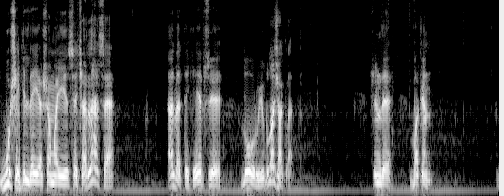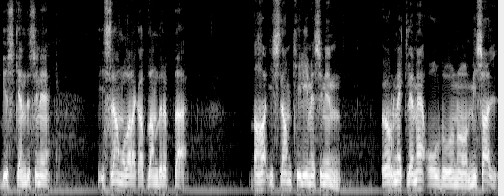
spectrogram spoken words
Bu şekilde yaşamayı seçerlerse elbette ki hepsi doğruyu bulacaklar. Şimdi bakın biz kendisini İslam olarak adlandırıp da daha İslam kelimesinin örnekleme olduğunu, misal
